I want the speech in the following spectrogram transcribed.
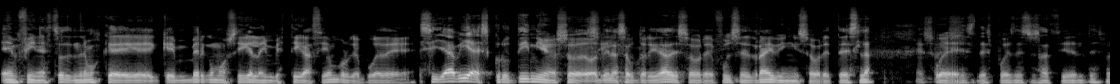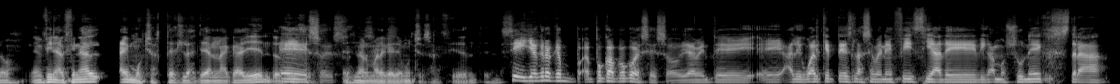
En fin, esto tendremos que, que ver cómo sigue la investigación porque puede... Si ya había escrutinio so- Sí, de las autoridades sobre full self driving y sobre Tesla, Eso pues es. después de esos accidentes. Pero, en fin, al final hay muchos Teslas ya en la calle, entonces Eso es, es normal que haya muchos accidentes. Sí, yo creo que poco a poco es eso. Obviamente, eh, al igual que Tesla se beneficia de, digamos, un extra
